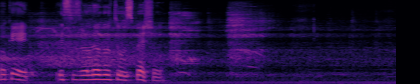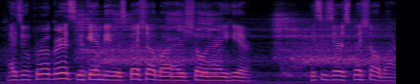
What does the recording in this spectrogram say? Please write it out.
Okay, this is a level 2 special. As you progress, you can be the special bar as shown right here. This is your special bar.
